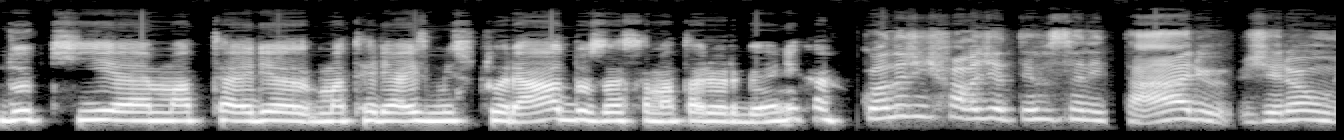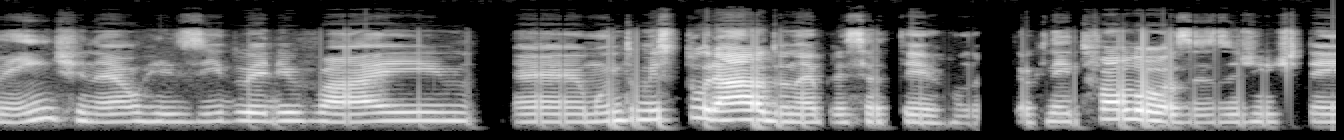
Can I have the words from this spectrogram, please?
do que é matéria, materiais misturados a essa matéria orgânica? Quando a gente fala de aterro sanitário, geralmente, né, o resíduo ele vai é, muito misturado, né, para esse aterro. Né? É o que nem tu falou, às vezes a gente tem,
